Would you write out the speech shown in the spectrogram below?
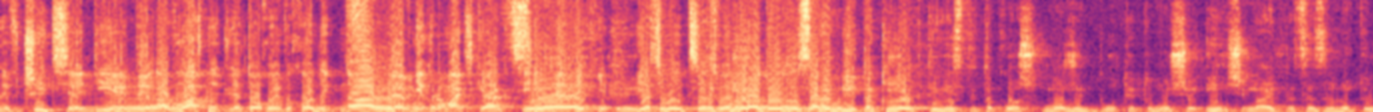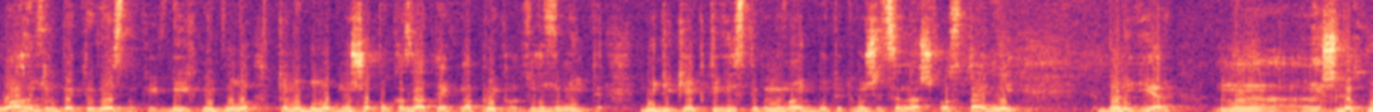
не вчиться діяти, а власне для того і виходить на Це- певні громадські акції. Це, для них є це свого роду заробіток. Такі активісти також можуть бути, тому що інші мають на це звернути увагу і зробити висновки. Якби їх не було, то не було б на що показати, як наприклад. Зрозумійте, будь-які активісти вони мають бути, тому що це наш останній бар'єр на е, шляху.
